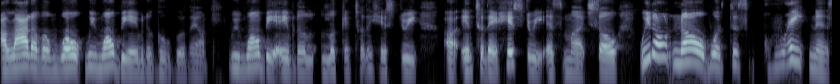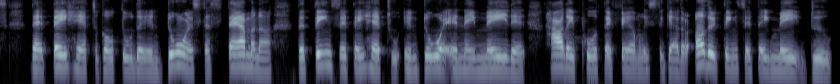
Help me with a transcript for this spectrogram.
A lot of them won't we won't be able to Google them. We won't be able to look into the history, uh, into their history as much. So we don't know what this greatness that they had to go through, the endurance, the stamina, the things that they had to endure and they made it, how they pulled their families together, other things that they made do.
